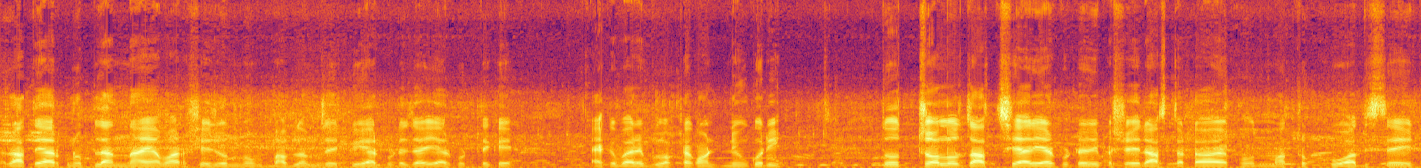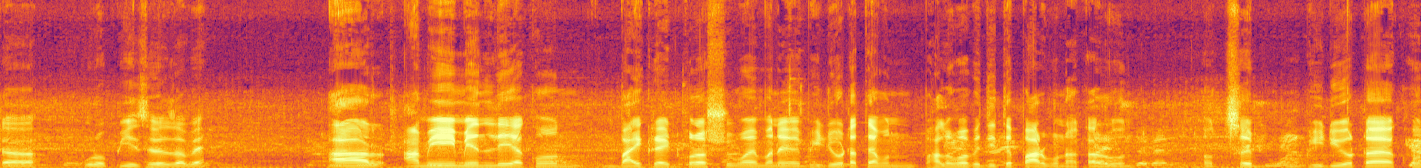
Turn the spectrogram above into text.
রাতে আর কোনো প্ল্যান নাই আমার, সেজন্য ভাবলাম যে একটু এয়ারপোর্টে যাই এয়ারপোর্ট থেকে একেবারে ব্লগটা কন্টিনিউ করি। তো চলো যাচ্ছে আর এয়ারপোর্টের এই পাশে রাস্তাটা এখন মাত্র খোয়া দিছে, এটা পুরো পিচ হয়ে যাবে। আর আমি মেনলি এখন বাইক রাইড করার সময় মানে ভিডিওটা তেমন ভালোভাবে দিতে পারব না, কারণ হচ্ছে ভিডিওটা এখন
